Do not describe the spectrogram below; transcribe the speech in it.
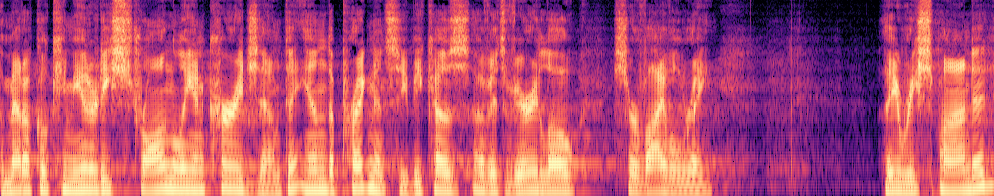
The medical community strongly encouraged them to end the pregnancy because of its very low survival rate. They responded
